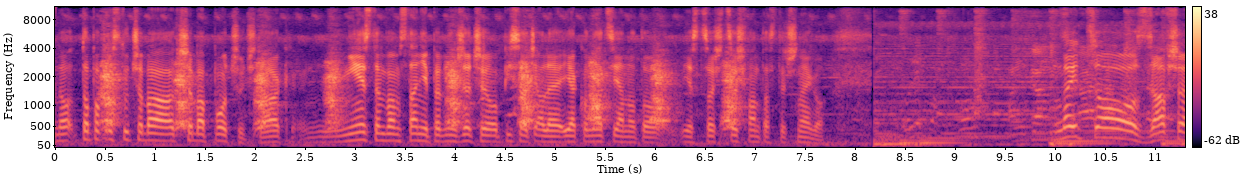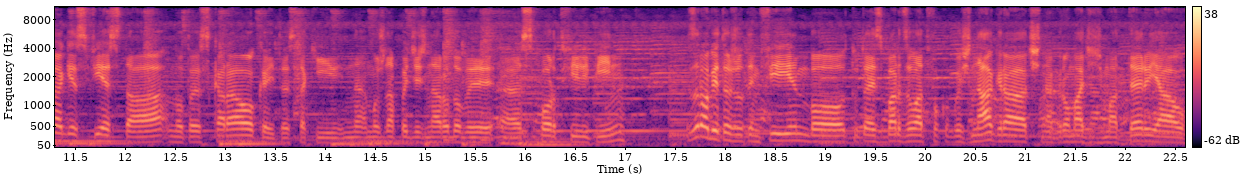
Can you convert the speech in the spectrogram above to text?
no, to po prostu trzeba, trzeba poczuć, tak? Nie jestem wam w stanie pewnych rzeczy opisać, ale jako nacja no to jest coś, coś fantastycznego. No i co, zawsze jak jest fiesta, no to jest karaoke i to jest taki, na- można powiedzieć, narodowy e, sport Filipin. Zrobię też o tym film, bo tutaj jest bardzo łatwo kogoś nagrać, nagromadzić materiał.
